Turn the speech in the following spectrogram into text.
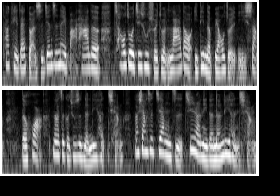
他可以在短时间之内把他的操作技术水准拉到一定的标准以上。的话，那这个就是能力很强。那像是这样子，既然你的能力很强，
